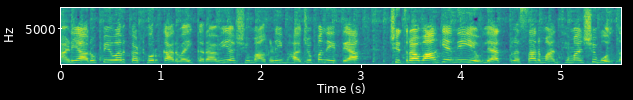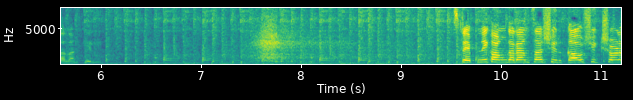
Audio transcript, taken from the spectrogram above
आणि आरोपीवर कठोर कारवाई करावी अशी मागणी भाजप नेत्या चित्रा वाघ यांनी येवल्यात प्रसार माध्यमांशी बोलताना केली. स्टेपनी कामगारांचा शिरकाव शिक्षण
